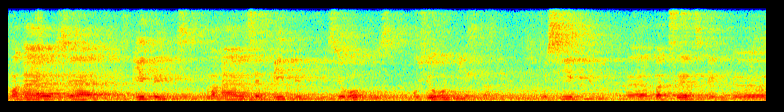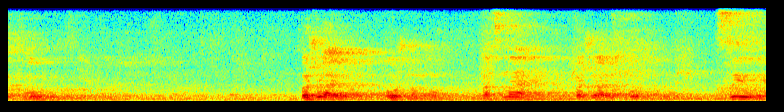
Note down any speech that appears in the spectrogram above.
змагаються діти, змагаються підлітки всього, усього міста, усіх е, боксерських е, клубів. Бажаю кожному наснаги, бажаю кожному сили.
